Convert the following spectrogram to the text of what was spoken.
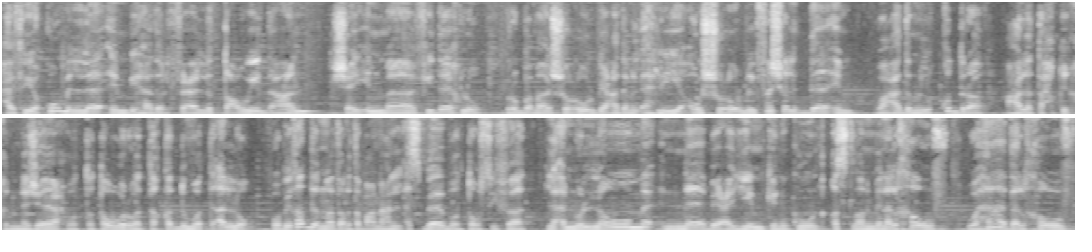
حيث يقوم اللائم بهذا الفعل للتعويض عن شيء ما في داخله ربما شعور بعدم الأهلية أو الشعور بالفشل الدائم وعدم القدرة على تحقيق النجاح والتطور والتقدم والتألق. وبغض النظر طبعا عن الأسباب والتوصيفات لأنه اللوم نابع يمكن يكون أصلا من الخوف وهذا الخوف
